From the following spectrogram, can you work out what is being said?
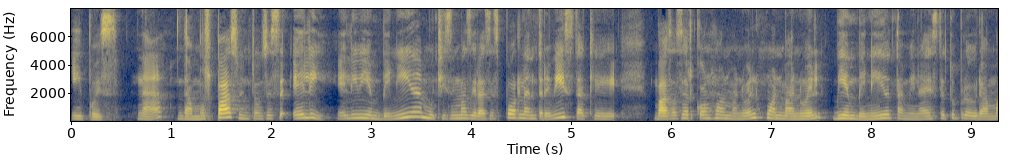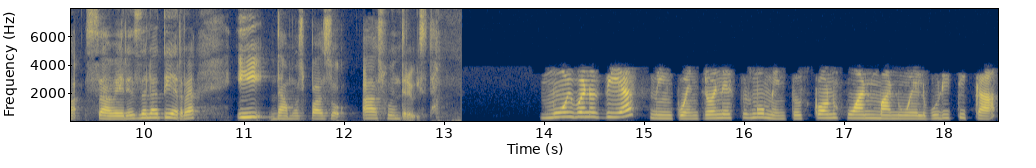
Y pues nada, damos paso. Entonces, Eli, Eli, bienvenida. Muchísimas gracias por la entrevista que vas a hacer con Juan Manuel. Juan Manuel, bienvenido también a este tu programa Saberes de la Tierra y damos paso a su entrevista. Muy buenos días. Me encuentro en estos momentos con Juan Manuel Buritica,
